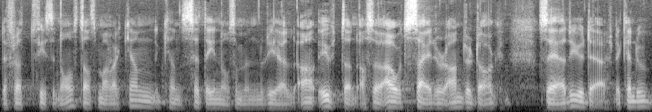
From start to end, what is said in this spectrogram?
Därför att finns det någonstans man verkligen kan sätta in någon som en rejäl utan, alltså outsider, underdog, så är det ju där. Det kan du mm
